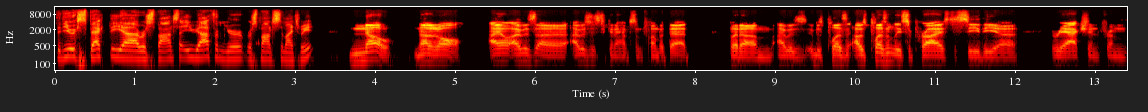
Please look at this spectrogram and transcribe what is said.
Did you expect the uh, response that you got from your response to my tweet? No, not at all. I I was uh I was just gonna have some fun with that, but um I was it was pleasant. I was pleasantly surprised to see the uh reaction from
